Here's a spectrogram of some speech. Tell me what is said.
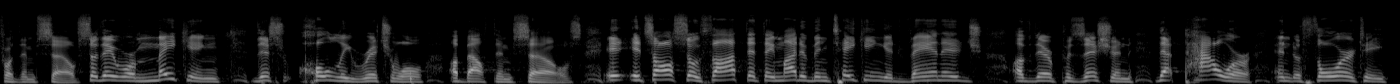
for themselves. So they were making this holy ritual about themselves. It, it's also thought that they might have been taking advantage of their position, that power and authority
